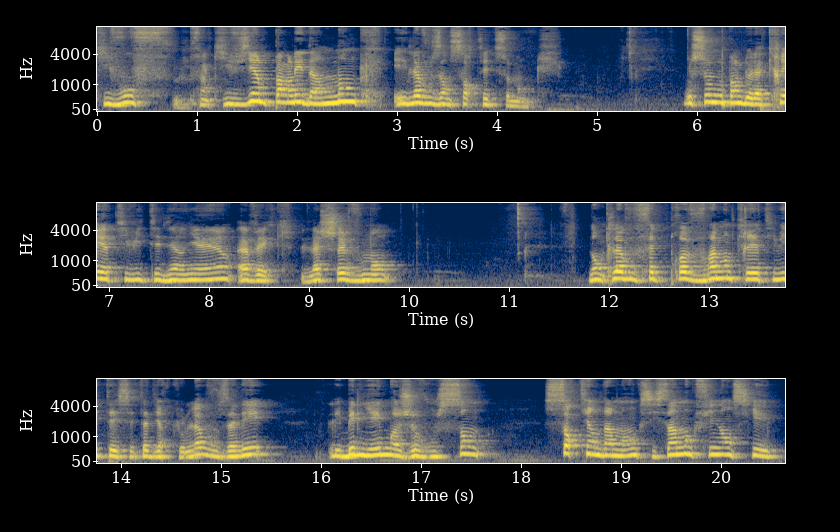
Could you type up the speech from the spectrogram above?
qui vous, enfin, qui vient parler d'un manque, et là vous en sortez de ce manque. Osho nous parle de la créativité dernière avec l'achèvement. Donc là, vous faites preuve vraiment de créativité, c'est-à-dire que là, vous allez, les béliers, moi je vous sens sortir d'un manque, si c'est un manque financier,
